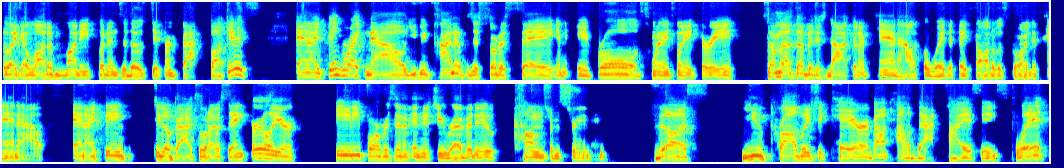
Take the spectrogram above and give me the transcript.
like a lot of money put into those different back buckets. And I think right now you can kind of just sort of say in April of 2023, some of that stuff is just not going to pan out the way that they thought it was going to pan out. And I think to go back to what I was saying earlier, 84% of industry revenue comes from streaming. Thus, you probably should care about how that pie is getting split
